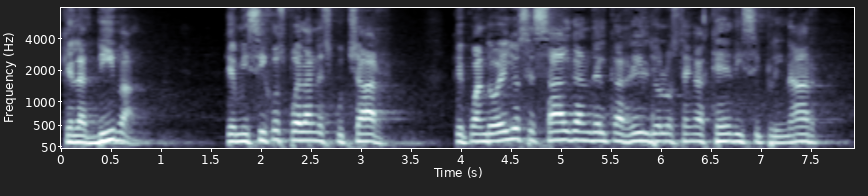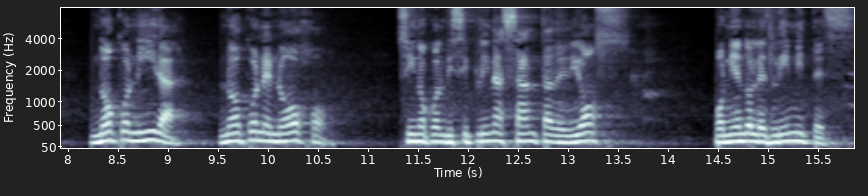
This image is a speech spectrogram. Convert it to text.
que las viva, que mis hijos puedan escuchar, que cuando ellos se salgan del carril yo los tenga que disciplinar, no con ira, no con enojo, sino con disciplina santa de Dios, poniéndoles límites,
